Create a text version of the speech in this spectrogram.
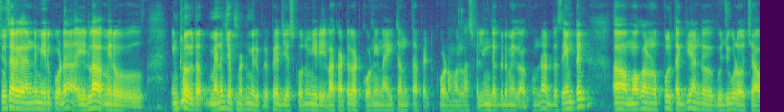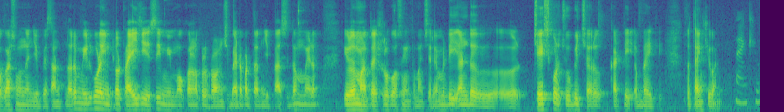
చూసారు కదండి మీరు కూడా ఇలా మీరు ఇంట్లో ఇట్లా మేడం చెప్పినట్టు మీరు ప్రిపేర్ చేసుకొని మీరు ఇలా కట్టు కట్టుకొని నైట్ అంతా పెట్టుకోవడం వల్ల స్వెల్లింగ్ తగ్గడమే కాకుండా అట్ ద సేమ్ టైం మోకాల నొప్పులు తగ్గి అండ్ గుజ్జు కూడా వచ్చే అవకాశం ఉందని చెప్పేసి అంటున్నారు. మీరు కూడా ఇంట్లో ట్రై చేసి మీ మోకాల నొప్పుల ప్రాబ్లం నుంచి బయటపడతారని చెప్పి ఆశిద్దాం. మేడం ఈరోజు మన ప్రేక్షకుల కోసం ఇంత మంచి రెమెడీ అండ్ చేసి కూడా చూపించారు కట్టి అబ్బాయికి. సో థ్యాంక్ యూ అండి. Thank you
